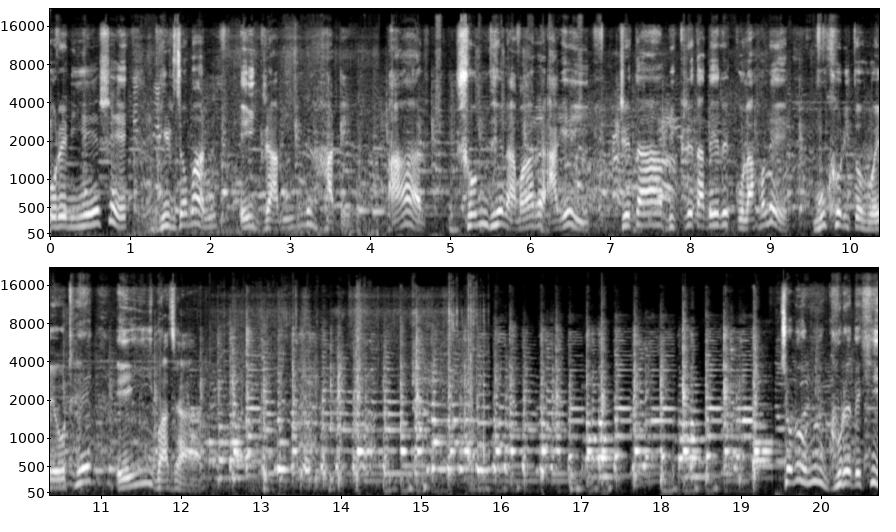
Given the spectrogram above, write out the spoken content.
করে নিয়ে এসে ভিড় জমান এই গ্রামীণ হাটে। আর সন্ধে নামার আগেই ক্রেতা বিক্রেতাদের কোলাহলে মুখরিত হয়ে ওঠে এই বাজার। চলুন ঘুরে দেখি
